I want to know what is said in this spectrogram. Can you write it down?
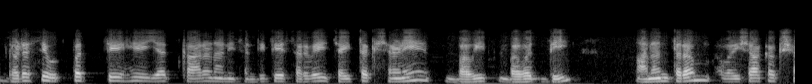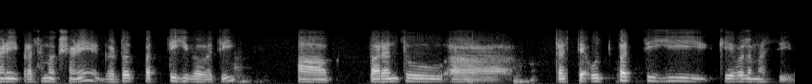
घटस्य उत्पत्तेः यत् कारणानि सन्ति ते सर्वे चैत्रक्षणे भवि भवन्ति अनन्तरं वैशाखक्षणे प्रथमक्षणे घटोत्पत्तिः भवति। परन्तु तस्य उत्पत्तिः केवलमस्ति।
